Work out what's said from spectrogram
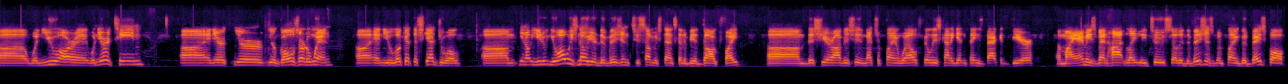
uh, when you are a when you're a team uh, and your your your goals are to win, uh, and you look at the schedule, um, you know you you always know your division to some extent is going to be a dogfight. Um, this year, obviously, the Mets are playing well. Philly's kind of getting things back in gear. Uh, Miami's been hot lately too, so the division's been playing good baseball.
